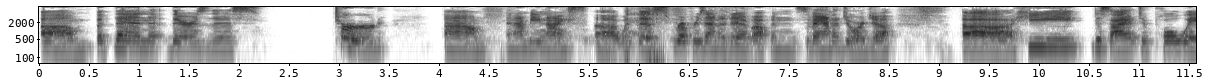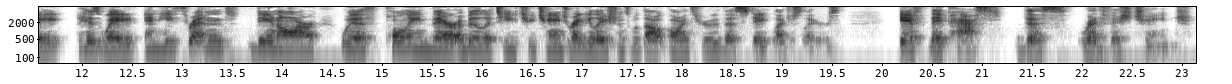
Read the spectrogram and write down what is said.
um, but then there's this turd. Um, and I'm being nice uh, with this representative up in Savannah, Georgia, uh, he decided to pull weight, his weight, and he threatened DNR with pulling their ability to change regulations without going through the state legislators if they passed this redfish change.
